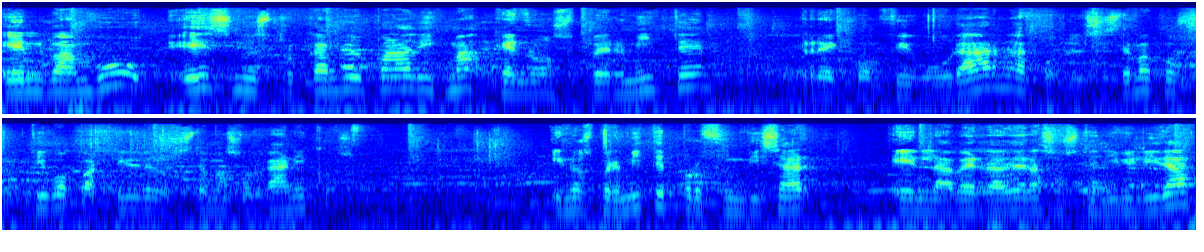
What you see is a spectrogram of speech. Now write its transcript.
El bambú es nuestro cambio de paradigma que nos permite reconfigurar el sistema constructivo a partir de los sistemas orgánicos, y nos permite profundizar en la verdadera sostenibilidad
